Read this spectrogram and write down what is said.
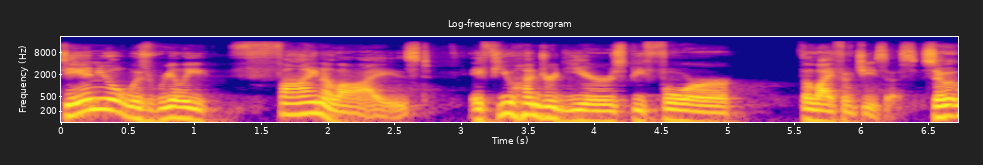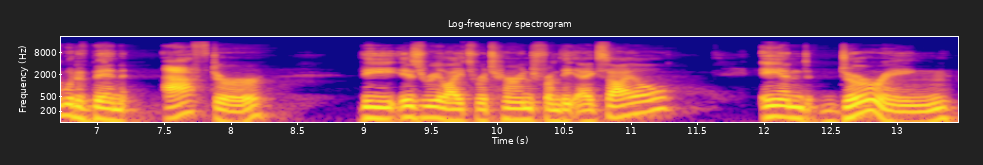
Daniel was really finalized a few hundred years before the life of Jesus. So it would have been after the Israelites returned from the exile and during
